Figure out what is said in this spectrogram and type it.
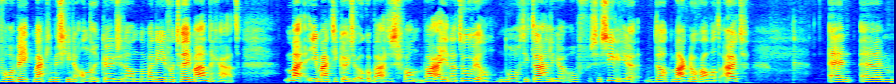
voor een week maak je misschien een andere keuze dan wanneer je voor twee maanden gaat. Maar je maakt die keuze ook op basis van waar je naartoe wil. Noord-Italië of Sicilië, dat maakt nogal wat uit. En ehm,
